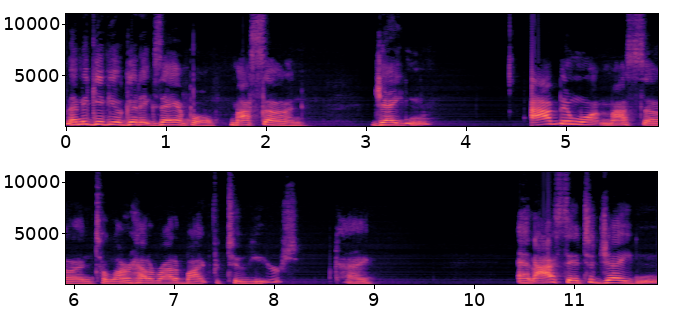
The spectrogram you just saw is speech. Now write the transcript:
Let me give you a good example. My son, Jaden. I've been wanting my son to learn how to ride a bike for two years. Okay. And I said to Jaden,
